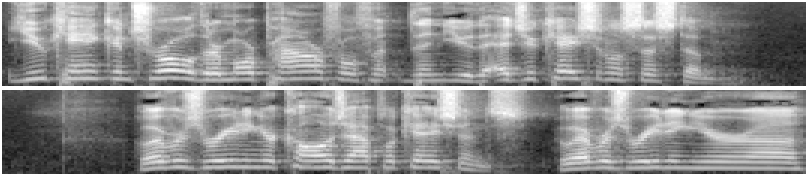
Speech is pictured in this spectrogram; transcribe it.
you can't control that are more powerful than you. The educational system. Whoever's reading your college applications. Whoever's reading your, uh,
